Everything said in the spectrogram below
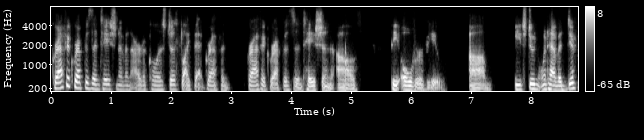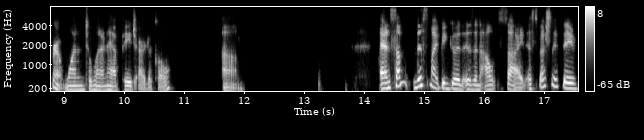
Graphic representation of an article is just like that graphic, graphic representation of the overview. Um, each student would have a different one to one and a half page article. Um, and some this might be good as an outside, especially if they've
